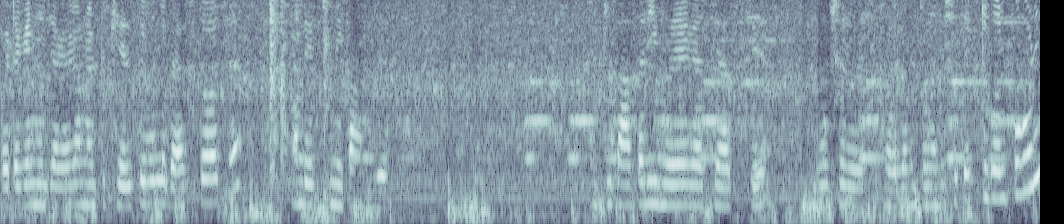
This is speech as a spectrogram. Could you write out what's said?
ওইটাকে নিয়ে জায়গায় কেন একটু খেলছে বলে ব্যস্ত আছে। মানে এক্ষুনি কামড়ে। একটু তাড়াতাড়ি হয়ে গেছে আজকে। বসে রয়েছে, ভাবলাম তোমাদের সাথে একটু গল্প করি।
